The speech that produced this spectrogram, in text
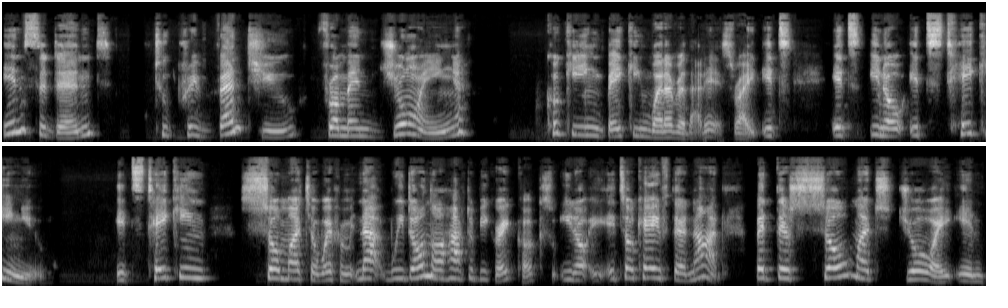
incident to prevent you from enjoying cooking, baking, whatever that is, right? It's it's you know, it's taking you. It's taking so much away from it. Now, we don't all have to be great cooks. You know, it's okay if they're not, but there's so much joy in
